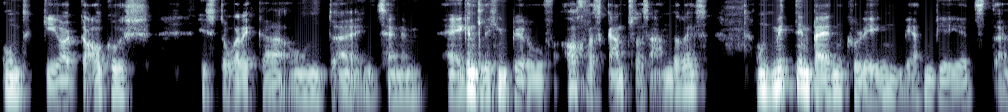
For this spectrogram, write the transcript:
und Georg Gaugusch, Historiker und äh, in seinem eigentlichen Beruf auch was ganz was anderes. Und mit den beiden Kollegen werden wir jetzt äh,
